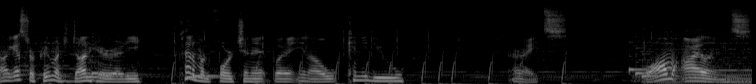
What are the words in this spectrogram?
I guess we're pretty much done here already. Kind of unfortunate, but, you know, what can you do? Alright. Bomb Islands.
